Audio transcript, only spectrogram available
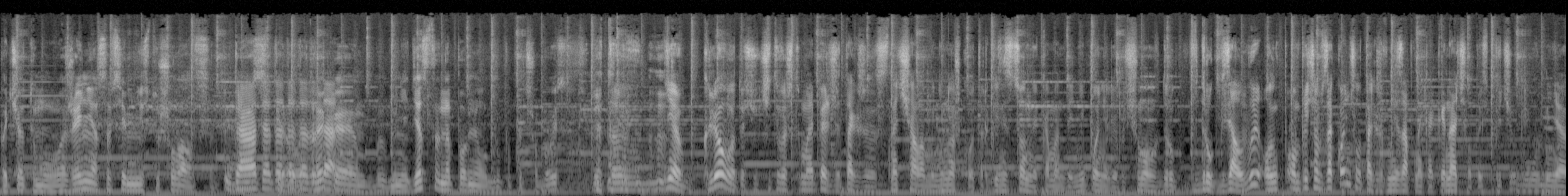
почет ему уважения совсем не стушевался. Да, да, да, да, да, да, да. Мне детство напомнил группу Pet Shop Boys. Это не клево, то есть учитывая, что мы опять же также сначала мы немножко вот организационной командой не поняли, почему он вдруг вдруг взял вы, он, он причем закончил так же внезапно, как и начал, то есть почему у меня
